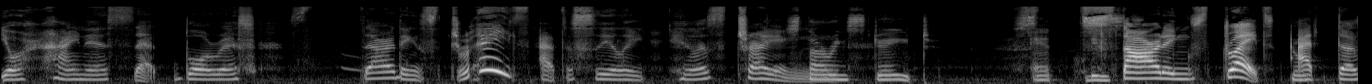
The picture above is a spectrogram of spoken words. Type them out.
your highness, said Boris, starting straight at the ceiling. He was trying. Staring straight at starting straight Don't- at the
